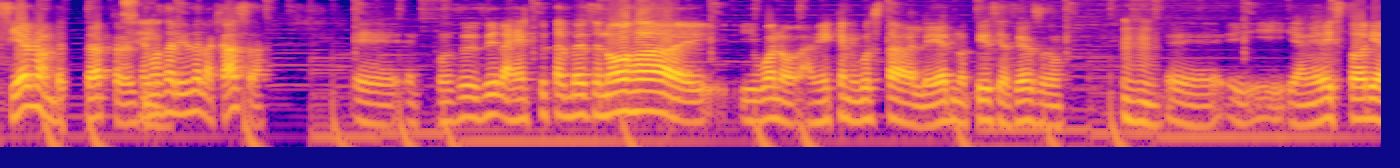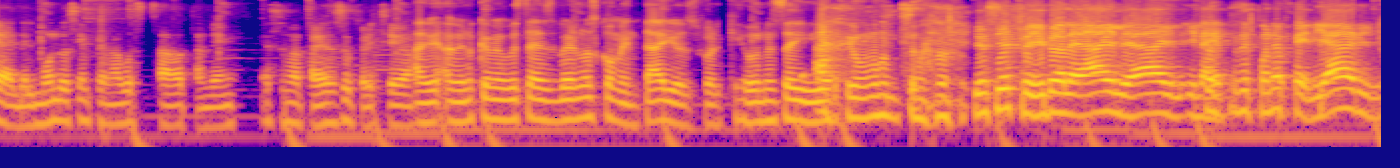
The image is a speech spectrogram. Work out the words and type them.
cierran, ¿verdad? Pero es que no salir de la casa. Eh, entonces, sí, la gente tal vez se enoja y, y, bueno, a mí que me gusta leer noticias y eso, eh, y, a mí la historia del mundo siempre me ha gustado también. Eso me parece súper chido. A mí, lo que me gusta es ver los comentarios, porque uno se divierte un montón. Yo siempre digo, le da y le da, y, la gente se pone a pelear y,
